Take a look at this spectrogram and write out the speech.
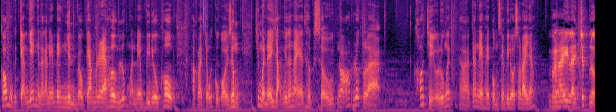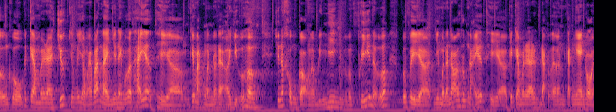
có một cái cảm giác như là anh em đang nhìn vào camera hơn lúc mà anh em video call hoặc là trong cái cuộc gọi zoom. Chứ mà để giọng như thế này thực sự nó rất là khó chịu luôn ấy. Và các anh em hãy cùng xem video sau đây nhé và đây là chất lượng của cái camera trước trên cái dòng iPad này. Như anh em có thấy á, thì uh, cái mặt mình nó đã ở giữa hơn chứ nó không còn là bị nghiêng về phía nữa. Bởi vì uh, như mình đã nói lúc nãy thì uh, cái camera được đặt lên cạnh ngang rồi.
